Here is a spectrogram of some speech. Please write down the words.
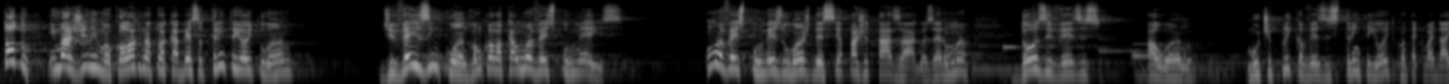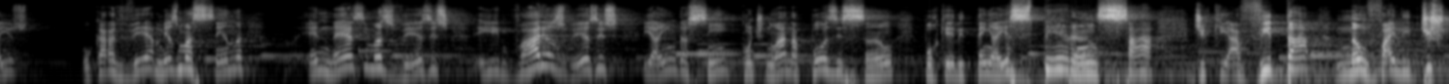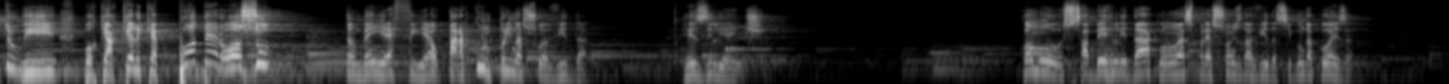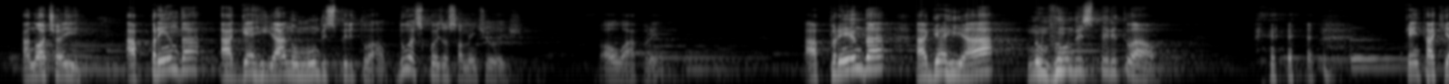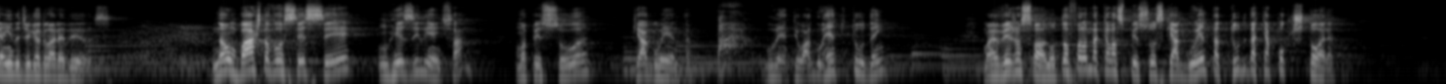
Todo, imagina, irmão, coloque na tua cabeça 38 anos, de vez em quando, vamos colocar uma vez por mês. Uma vez por mês o anjo descia para agitar as águas, era uma 12 vezes ao ano. Multiplica vezes 38, quanto é que vai dar isso? O cara vê a mesma cena enésimas vezes e várias vezes e ainda assim continuar na posição, porque ele tem a esperança de que a vida não vai lhe destruir, porque aquele que é poderoso também é fiel para cumprir na sua vida. Resiliente. Como saber lidar com as pressões da vida? Segunda coisa, anote aí aprenda a guerrear no mundo espiritual. Duas coisas somente hoje. Olha o aprenda. Aprenda a guerrear no mundo espiritual. Quem está aqui ainda, diga glória a Deus. Não basta você ser um resiliente, sabe? Uma pessoa que aguenta. Pá, aguenta, eu aguento tudo, hein? Mas veja só, não estou falando daquelas pessoas que aguenta tudo e daqui a pouco estoura.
